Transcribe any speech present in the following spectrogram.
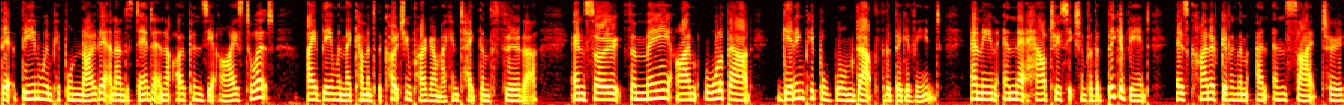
that then when people know that and understand it and it opens their eyes to it, I then, when they come into the coaching program, I can take them further. And so for me, I'm all about getting people warmed up for the big event. And then in that how to section for the big event is kind of giving them an insight to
